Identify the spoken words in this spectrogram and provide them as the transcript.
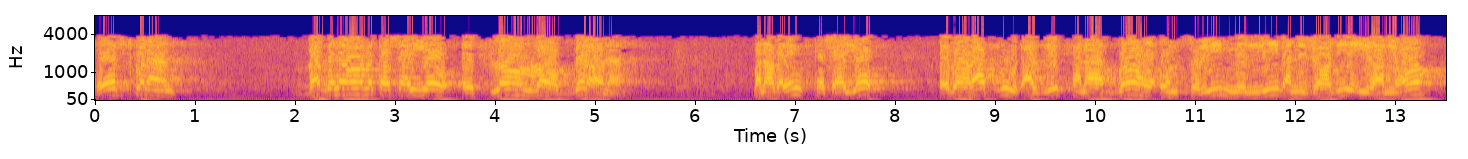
حفظ کنند و به نام تشیع اسلام را برانند. بنابراین تشیع عبارت بود از یک پناهگاه عنصری ملی و نژادی ایرانی ها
